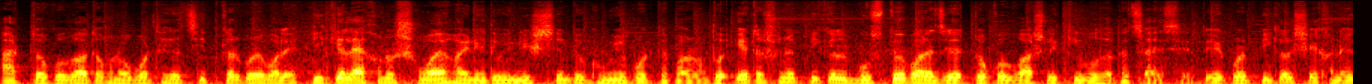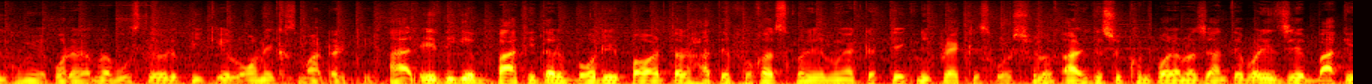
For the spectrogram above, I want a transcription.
আর তোকোগা তখন ওপর থেকে চিৎকার করে বলে, পিকেল, এখনও সময় হয়নি, তুমি নিশ্চিন্তে ঘুমিয়ে পড়তে পারো। তো এটা শুনে পিকেল বুঝতেও পারে যে টোকোগো আসলে কি বোঝাতে চাইছে। তো এরপর পিকেল সেখানে ঘুমিয়ে পড়ে। আর আমরা বুঝতে পারি পিকেল অনেক স্মার্ট আর কি। আর এদিকে বাকি তার বডির পাওয়ার তার হাতে ফোকাস করে এবং একটা টেকনিক প্র্যাকটিস করছিল। আর কিছুক্ষণ পরে আমরা জানতে পারি যে বাকি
